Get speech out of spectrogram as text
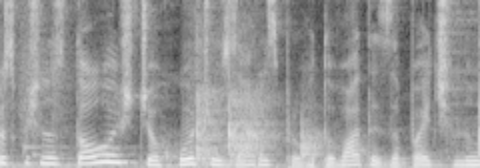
Розпочну з того, що хочу зараз приготувати запечену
